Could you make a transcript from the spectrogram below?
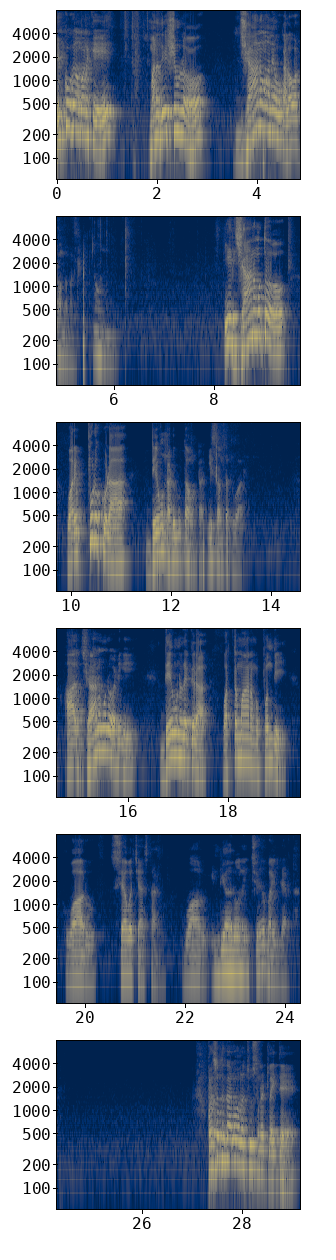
ఎక్కువగా మనకి మన దేశంలో ధ్యానం అనే ఒక అలవాటు ఉంది మనకి. ఈ ధ్యానముతో వారు ఎప్పుడు కూడా దేవుణ్ణి అడుగుతూ ఉంటారు ఈ సంతతి వారు. ఆ ధ్యానమును అడిగి దేవుని దగ్గర వర్తమానము పొంది వారు సేవ చేస్తారు. వారు ఇండియాలో నుంచే బయలుదేరతారు. ప్రస్తుత కాలంలో చూసినట్లయితే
